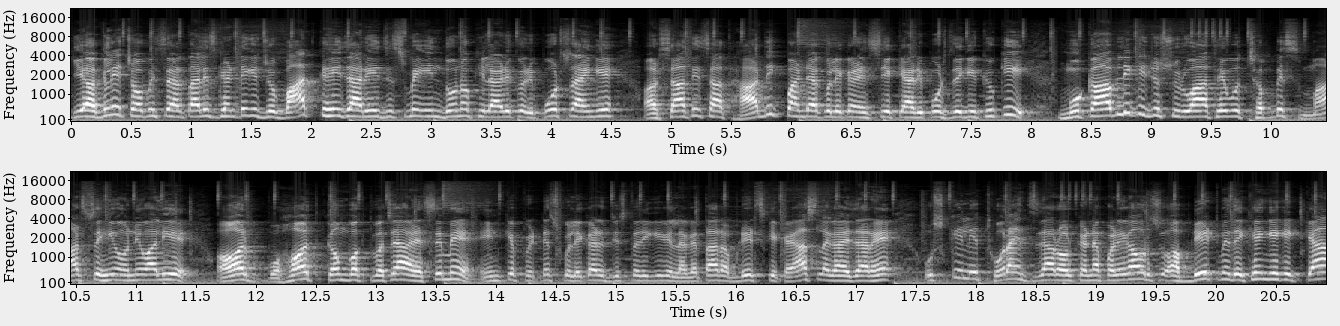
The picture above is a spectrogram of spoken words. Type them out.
कि अगले 24 से 48 घंटे की जो बात कही जा रही है, जिसमें इन दोनों खिलाड़ियों को रिपोर्ट्स आएँगे और साथ ही साथ हार्दिक पांड्या को लेकर एनसीए क्या रिपोर्ट्स देगी, क्योंकि मुकाबले की जो शुरुआत है, वो 26 मार्च से ही होने वाली है और बहुत कम वक्त बचा है। ऐसे में इनके फिटनेस को लेकर जिस तरीके के लगातार अपडेट्स के कयास लगाए जा रहे हैं, उसके लिए थोड़ा इंतज़ार और करना पड़ेगा और उस अपडेट में देखेंगे कि क्या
